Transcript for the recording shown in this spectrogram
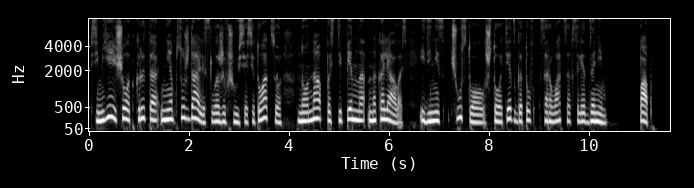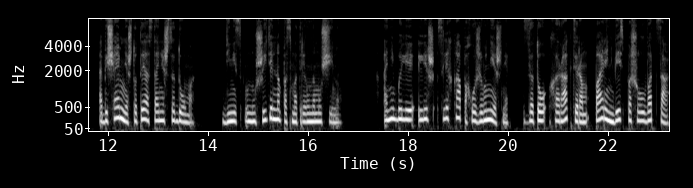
В семье еще открыто не обсуждали сложившуюся ситуацию, но она постепенно накалялась, и Денис чувствовал, что отец готов сорваться вслед за ним. «Пап, обещай мне, что ты останешься дома». Денис внушительно посмотрел на мужчину. Они были лишь слегка похожи внешне, зато характером парень весь пошел в отца,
